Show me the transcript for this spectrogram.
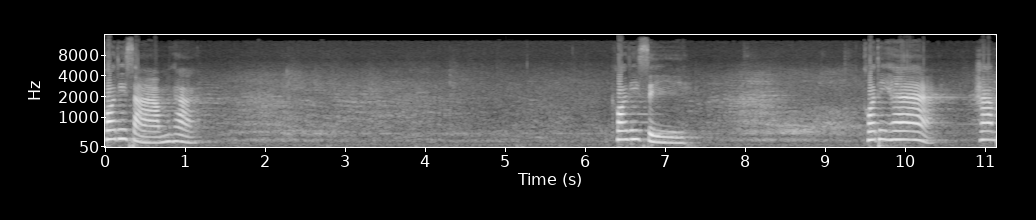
ข้อที่สามค่ะ ข้อที่สี่ ข้อที่ห้า ห้าม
